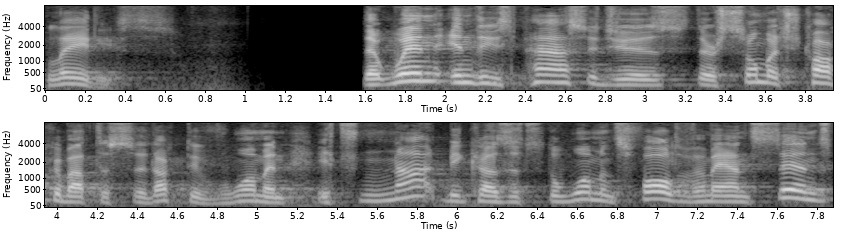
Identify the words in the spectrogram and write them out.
ladies, that when in these passages there's so much talk about the seductive woman, it's not because it's the woman's fault if a man sins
